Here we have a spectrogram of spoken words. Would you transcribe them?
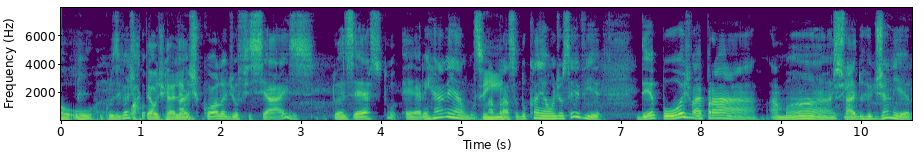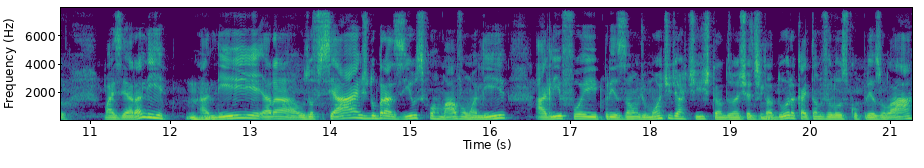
O Inclusive, a, quartel de a Realengo. escola de oficiais do Exército era em Realengo, Sim. na Praça do Canhão, onde eu servia. Depois vai para Amã Sim. sai do Rio de Janeiro. Mas era ali. Uhum. Ali era. Os oficiais do Brasil se formavam ali. Ali foi prisão de um monte de artistas durante a Sim. ditadura. Caetano Veloso ficou preso lá.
